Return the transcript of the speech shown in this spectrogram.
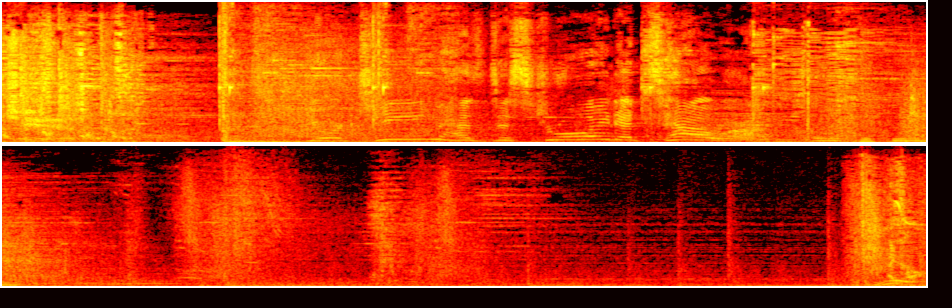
Your team has destroyed a tower. Warp.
